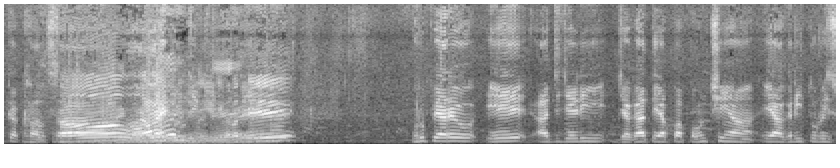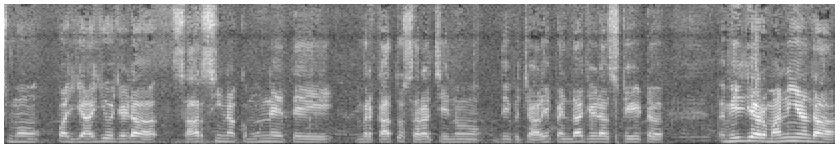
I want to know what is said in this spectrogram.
ਕਾ ਖਾਲਸਾ ਵਾਹਿਗੁਰੂ ਜੀ ਕੀ ਫਤਿਹ ਗੁਰੂ ਪਿਆਰਿਓ ਇਹ ਅੱਜ ਜਿਹੜੀ ਜਗ੍ਹਾ ਤੇ ਆਪਾਂ ਪਹੁੰਚੇ ਆ ਇਹ ਅਗਰੀ ਟੂਰਿਜ਼ਮੋ ਪਲਿਆਈਓ ਜਿਹੜਾ ਸਾਰਸੀਨਾ ਕਮੂਨੇ ਤੇ ਮਰਕਾਤੋ ਸਰਾਚੇਨੋ ਦੇ ਵਿਚਾਲੇ ਪੈਂਦਾ ਜਿਹੜਾ ਸਟੇਟ ਅਮੀਲੀਆ ਰੋਮਾਨੀਆ ਦਾ,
